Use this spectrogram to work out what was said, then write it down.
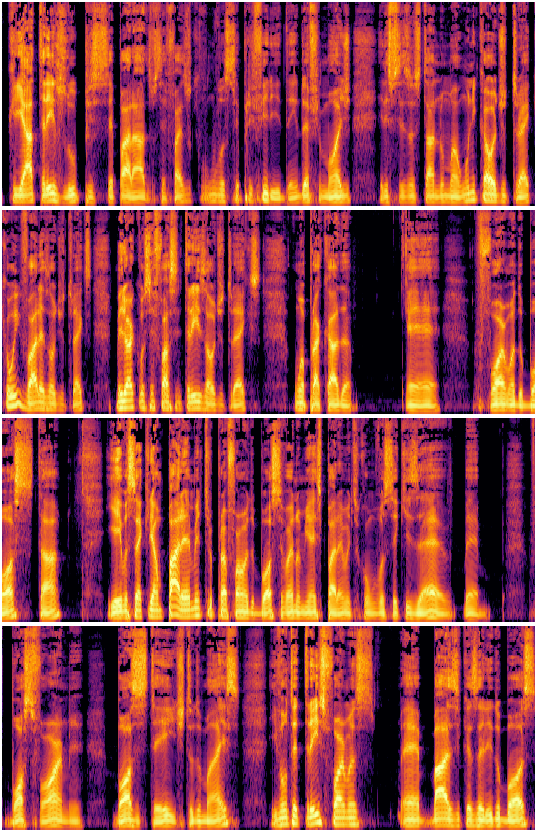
criar três loops separados. Você faz o que você preferir. Dentro do Fmod, eles precisam estar numa única audio track ou em várias audio tracks. Melhor que você faça em três audio tracks, uma para cada é, forma do boss, tá? E aí você vai criar um parâmetro para a forma do boss. Você vai nomear esse parâmetro como você quiser, é, boss form, boss stage, tudo mais. E vão ter três formas é, básicas ali do boss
